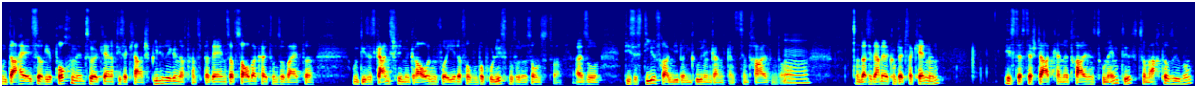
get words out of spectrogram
und daher ist auch ihr Pochen zu erklären auf diese klaren Spielregeln, auf Transparenz, auf Sauberkeit und so weiter. Und dieses ganz schlimme Grausen vor jeder Form von Populismus oder sonst was. Also diese Stilfragen, die bei den Grünen ganz, ganz zentral sind. Mhm. Und was sie damit komplett verkennen, ist, dass der Staat kein neutrales Instrument ist zur Machtausübung,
